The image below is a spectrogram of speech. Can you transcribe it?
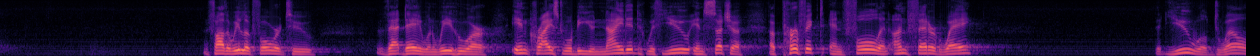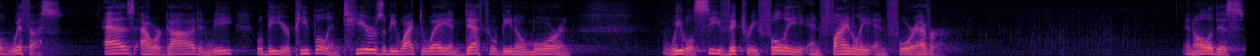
And Father, we look forward to that day when we who are in Christ will be united with you in such a, a perfect and full and unfettered way that you will dwell with us as our God, and we will be your people, and tears will be wiped away, and death will be no more, and we will see victory fully and finally and forever. And all of this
